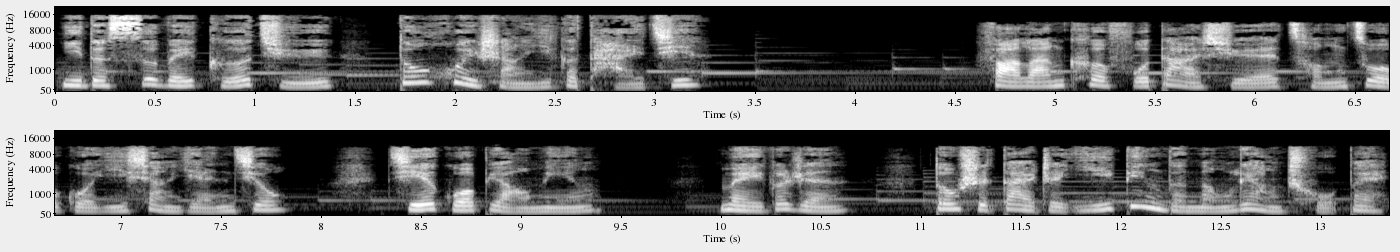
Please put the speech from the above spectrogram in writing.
你的思维格局都会上一个台阶。法兰克福大学曾做过一项研究，结果表明，每个人都是带着一定的能量储备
